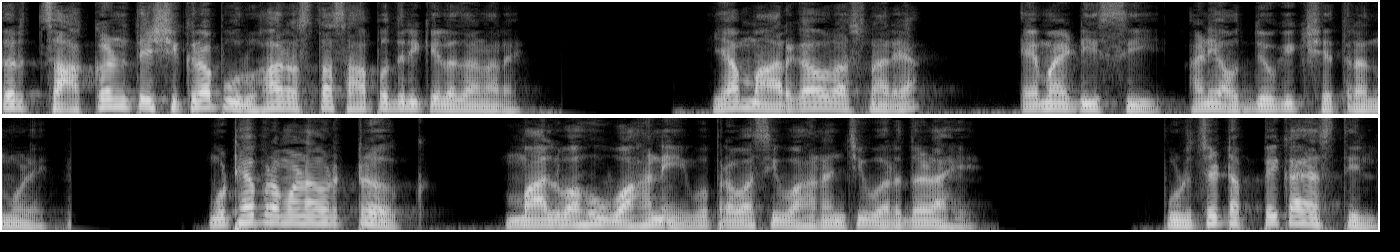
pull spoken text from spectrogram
तर चाकण ते शिक्रापूर हा रस्ता सहा पदरी केला जाणार आहे. या मार्गावर असणाऱ्या एम आय डी सी आणि औद्योगिक क्षेत्रांमुळे मोठ्या प्रमाणावर ट्रक मालवाहू वाहने व प्रवासी वाहनांची वर्दळ आहे. पुढचे टप्पे काय असतील?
